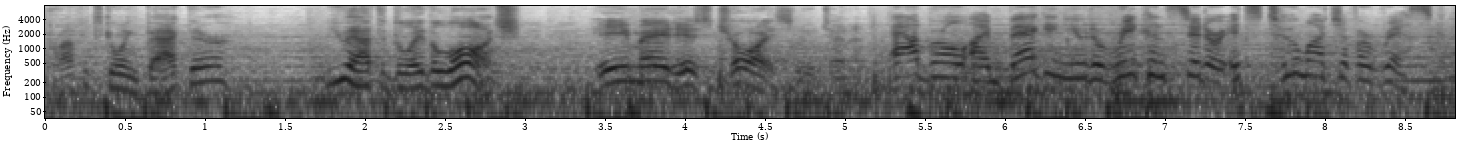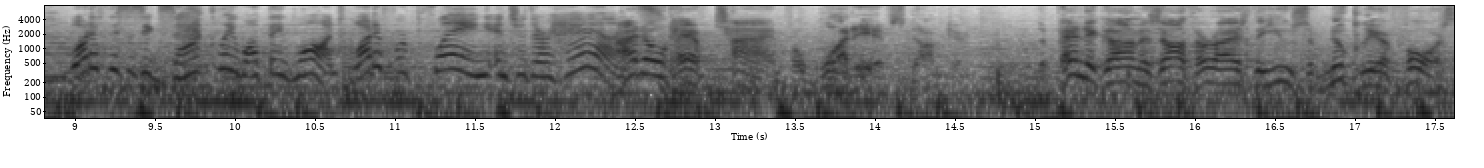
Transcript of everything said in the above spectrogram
Prophet's going back there? You have to delay the launch. He made his choice, Lieutenant. Admiral, I'm begging you to reconsider. It's too much of a risk. What if this is exactly what they want? What if we're playing into their hands? I don't have time for what-ifs, Doctor. The Pentagon has authorized the use of nuclear force.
